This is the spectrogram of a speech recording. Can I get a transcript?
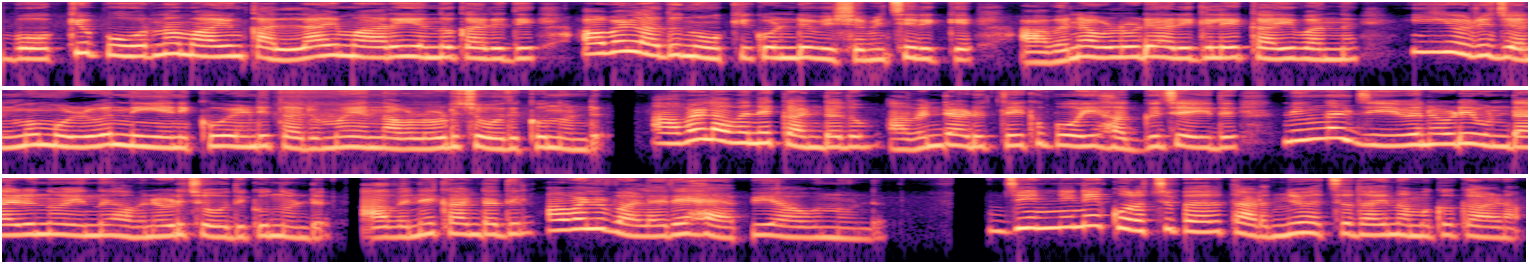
ബോക്കി പൂർണമായും കല്ലായി മാറി എന്ന് കരുതി അവൾ അത് നോക്കിക്കൊണ്ട് വിഷമിച്ചിരിക്കെ അവൻ അവളുടെ അരികിലേക്കായി വന്ന് ഈ ഒരു ജന്മം മുഴുവൻ നീ എനിക്ക് വേണ്ടി തരുമോ? എന്ന് അവളോട് ചോദിക്കുന്നുണ്ട്. അവൾ അവനെ കണ്ടതും അവന്റെ അടുത്തേക്ക് പോയി ഹഗ് ചെയ്ത് നിങ്ങൾ ജീവനോടെ ഉണ്ടായിരുന്നോ എന്ന് അവനോട് ചോദിക്കുന്നുണ്ട്. അവനെ കണ്ടതിൽ അവൾ വളരെ ഹാപ്പി ആവുന്നുണ്ട്. ജിന്നിനെ കുറച്ചു പേർ തടഞ്ഞു വെച്ചതായി നമുക്ക് കാണാം.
